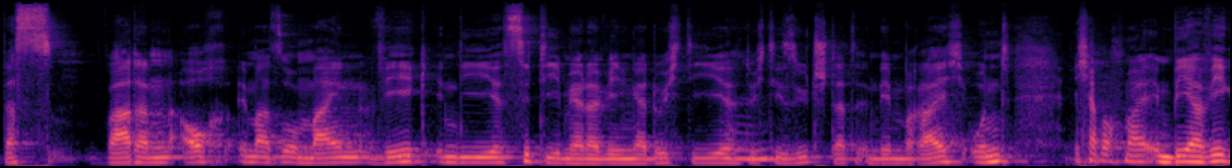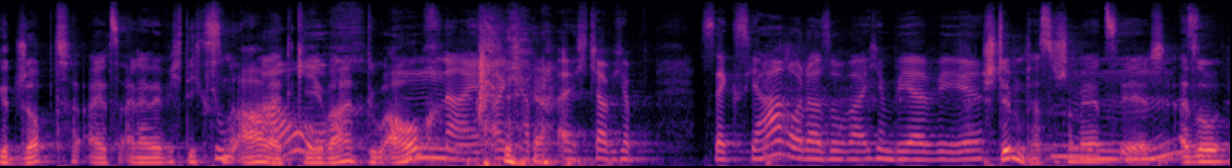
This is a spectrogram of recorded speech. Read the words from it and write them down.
das war dann auch immer so mein Weg in die City, mehr oder weniger, durch die, mhm. durch die Südstadt in dem Bereich. Und ich habe auch mal im BAW gejobbt als einer der wichtigsten du Arbeitgeber. Auch? Du auch? Nein, ich glaube, ich, glaub, ich habe sechs Jahre oder so war ich im BAW. Stimmt, hast du schon mal erzählt. Mhm. Also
